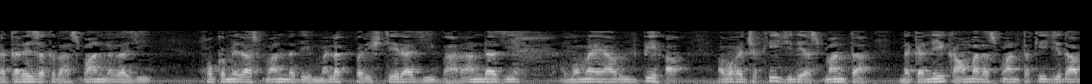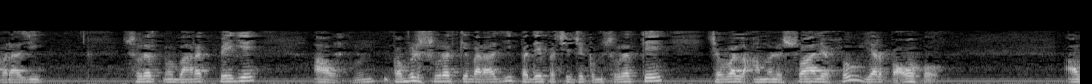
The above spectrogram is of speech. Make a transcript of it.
لکه رزق د اسمان نه راځي حکم د اسمان نه دی ملک پرشتي راځي باران راځي او ما یارج پیها او هغه چکی چې د اسمان ته نک نیک عمل اسمان ته کیږي دا برازي صورت مبارک پیږي او په بل صورت کې برازي په دې پسې چې کوم صورت ته چول عمل صالح يرفعه او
